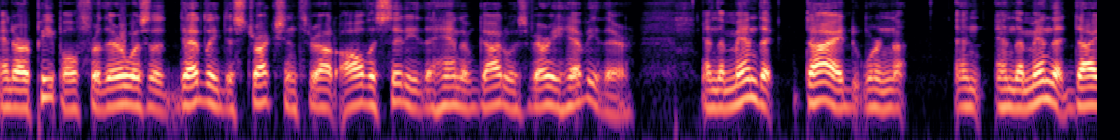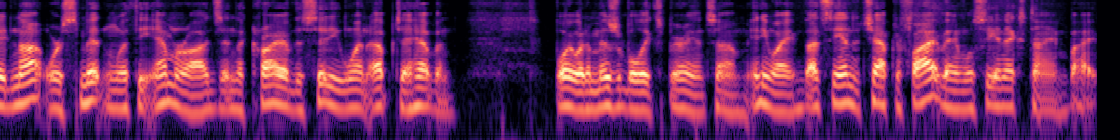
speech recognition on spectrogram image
and our people, for there was a deadly destruction throughout all the city. The hand of God was very heavy there. And the men that died were not and, and the men that died not were smitten with the emerods, and the cry of the city went up to heaven. Boy, what a miserable experience. Um, anyway, that's the end of chapter 5, and we'll see you next time. Bye.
